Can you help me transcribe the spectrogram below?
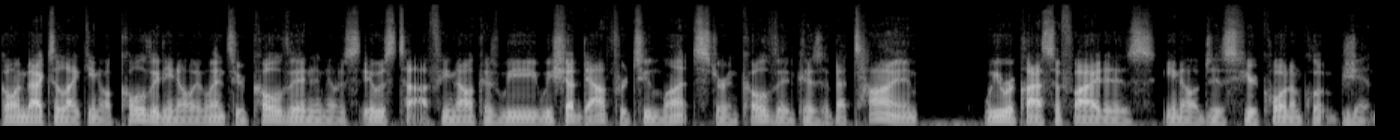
going back to like, you know, COVID, you know, we went through COVID and it was, it was tough, you know, cause we, we shut down for two months during COVID. Cause at that time we were classified as, you know, just your quote unquote gym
